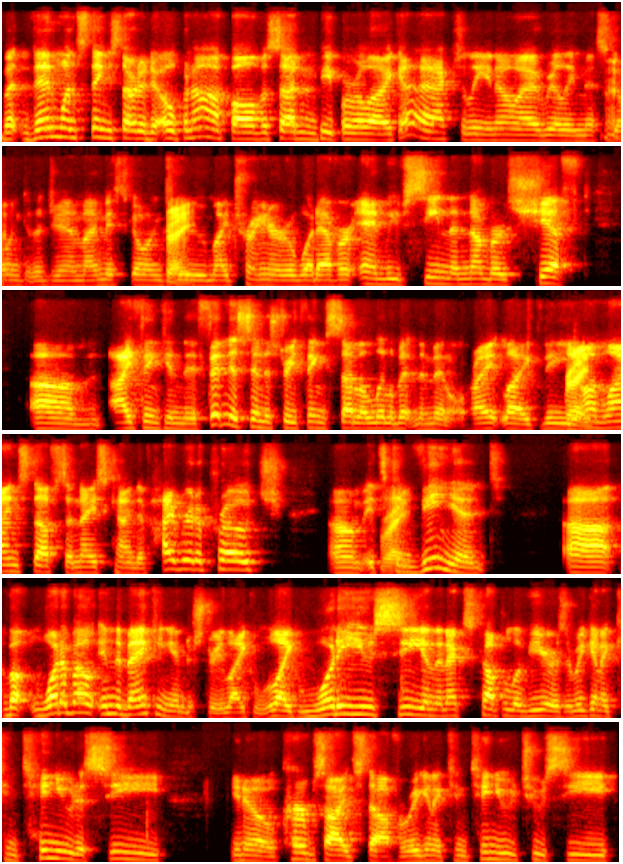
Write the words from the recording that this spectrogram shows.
But then once things started to open up, all of a sudden people were like, ah, actually, you know, I really miss yeah. going to the gym. I miss going right. to my trainer or whatever. And we've seen the numbers shift. Um, I think in the fitness industry, things settle a little bit in the middle, right? Like the right. online stuff's a nice kind of hybrid approach. Um, it's right. convenient. Uh, but what about in the banking industry? Like, like what do you see in the next couple of years? Are we going to continue to see you know, curbside stuff? Are we going to continue to see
